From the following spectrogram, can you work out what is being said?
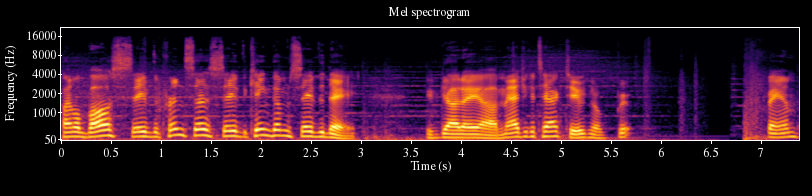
final boss, save the princess, save the kingdom, save the day. We've got a uh, magic attack too. You know, bam,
